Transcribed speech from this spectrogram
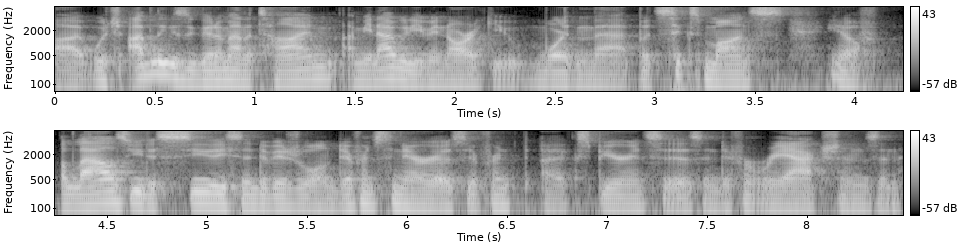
uh, which I believe is a good amount of time. I mean, I would even argue more than that, but six months, you know, allows you to see this individual in different scenarios, different uh, experiences, and different reactions, and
